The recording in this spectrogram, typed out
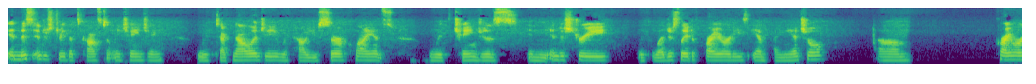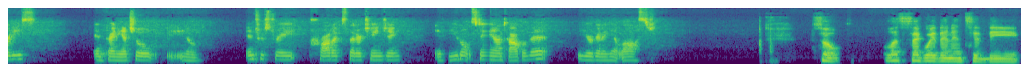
in this industry that's constantly changing with technology, with how you serve clients, with changes in the industry, with legislative priorities and financial um, priorities and financial, you know, interest rate products that are changing. If you don't stay on top of it, you're going to get lost. So let's segue then into the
